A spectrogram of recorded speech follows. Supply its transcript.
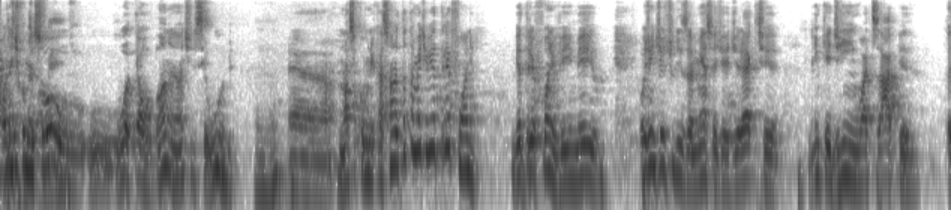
quando a gente começou o, o, hotel urbano, né, antes de ser urb, uhum. é, nossa comunicação era totalmente via telefone. Via telefone, via e-mail. Hoje a gente utiliza Messenger, Direct, LinkedIn, WhatsApp, é,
